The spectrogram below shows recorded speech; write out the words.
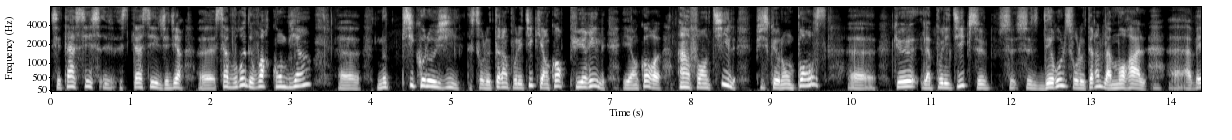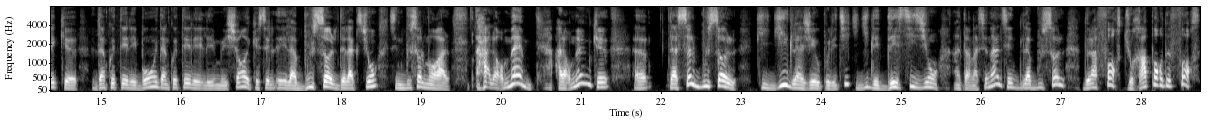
c'est assez, c'est assez, je veux dire, euh, savoureux de voir combien euh, notre psychologie sur le terrain politique est encore puérile et encore euh, infantile, puisque l'on pense euh, que la politique se, se, se, déroule sur le terrain de la morale, euh, avec d'un côté les bons et d'un côté les, les, méchants, et que c'est la boussole de l'action, c'est une boussole morale. Alors même, alors même que la seule boussole qui guide la géopolitique, qui guide les décisions internationales, c'est la boussole de la force, du rapport de force.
